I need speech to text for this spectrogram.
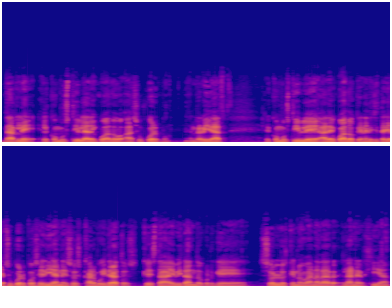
darle el combustible adecuado a su cuerpo. En realidad, el combustible adecuado que necesitaría su cuerpo serían esos carbohidratos que está evitando, porque son los que nos van a dar la energía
